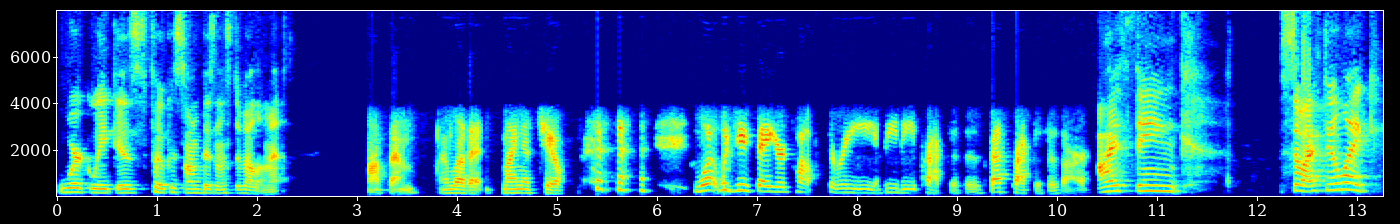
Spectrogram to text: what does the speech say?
work week is focused on business development. Awesome. I love it. Mine is too. what would you say your top three BD practices, best practices are? I think so. I feel like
